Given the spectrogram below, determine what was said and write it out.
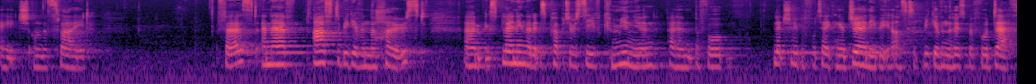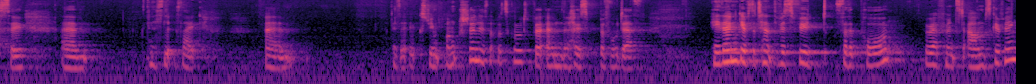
H on the slide. First, and they're asked to be given the host, um, explaining that it's proper to receive communion um, before, literally before taking a journey, but you're asked to be given the host before death. So um, this looks like, um, is it extreme unction? Is that what's called? But um, the host before death. He then gives a tenth of his food for the poor, a reference to almsgiving.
